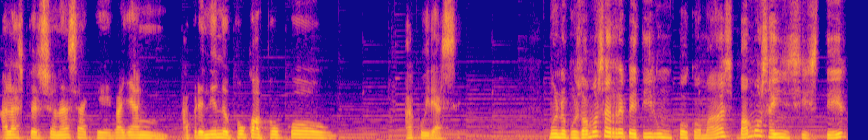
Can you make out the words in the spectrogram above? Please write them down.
a las personas a que vayan aprendiendo poco a poco a cuidarse. Bueno, pues vamos a repetir un poco más, vamos a insistir.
